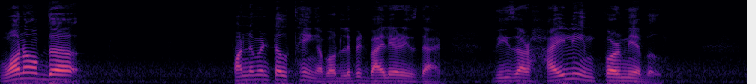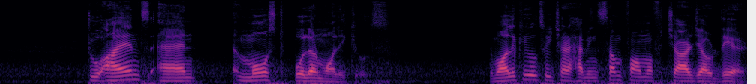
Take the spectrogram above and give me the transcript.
one of the fundamental thing about lipid bilayer is that these are highly impermeable to ions and most polar molecules. The molecules which are having some form of charge out there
